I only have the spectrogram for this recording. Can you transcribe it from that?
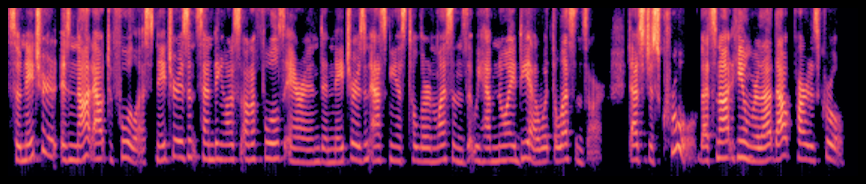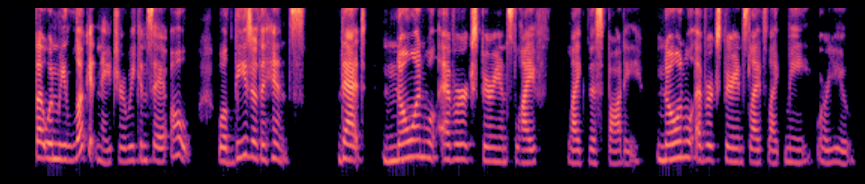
So nature is not out to fool us. Nature isn't sending us on a fool's errand and nature isn't asking us to learn lessons that we have no idea what the lessons are. That's just cruel. That's not humor. That that part is cruel. But when we look at nature we can say oh well these are the hints that no one will ever experience life like this body no one will ever experience life like me or you.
